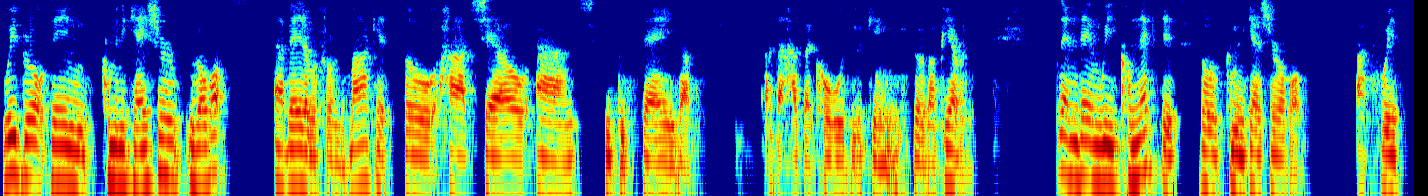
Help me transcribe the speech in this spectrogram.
We brought in communication robots available from the market, so hard shell, and we could say that's that has a cold looking sort of appearance. And then we connected those communication robots up with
